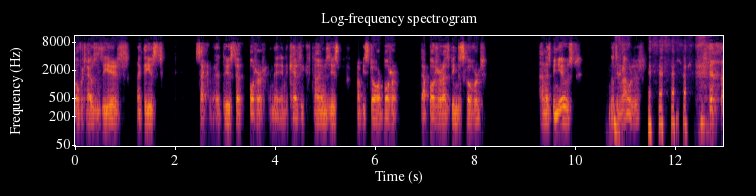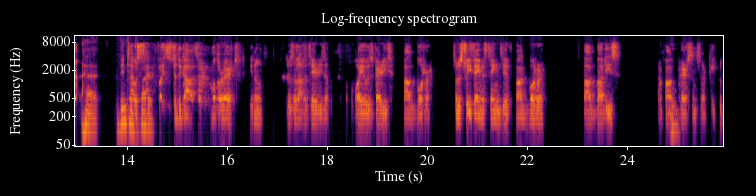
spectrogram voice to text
over thousands of years. Like they used uh, they used to have butter in the in the Celtic times. They used to probably store butter. That butter has been discovered and has been used. Nothing wrong with it. uh, that vintage was butter. sacrifices to the gods or Mother Earth. You know, there's a lot of theories on why it was buried. Bog butter. So there's three famous things: you have bog butter, bog bodies, or bog Ooh. persons or people,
